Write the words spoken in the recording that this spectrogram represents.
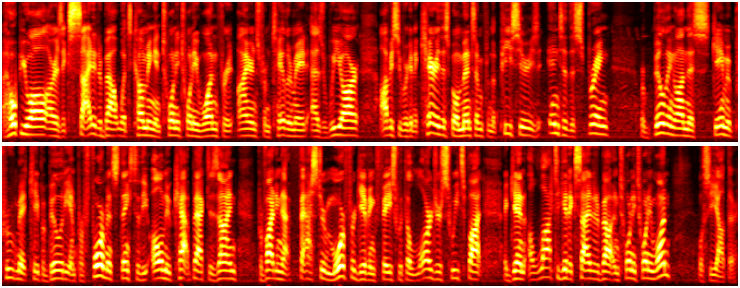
I hope you all are as excited about what's coming in 2021 for irons from TaylorMade as we are. Obviously, we're gonna carry this momentum from the P-Series into the spring. We're building on this game improvement capability and performance thanks to the all-new Cap Back design, providing that faster, more forgiving face with a larger sweet spot. Again, a lot to get excited about in 2021. We'll see you out there.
